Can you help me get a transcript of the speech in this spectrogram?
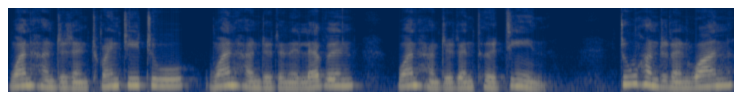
122, 111, 113, 201,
